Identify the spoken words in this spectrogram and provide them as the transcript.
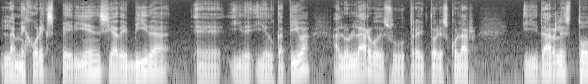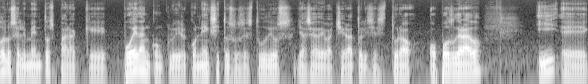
la mejor experiencia de vida eh, y, educativa a lo largo de su trayectoria escolar y darles todos los elementos para que puedan concluir con éxito sus estudios, ya sea de bachillerato, licenciatura o posgrado, y eh,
